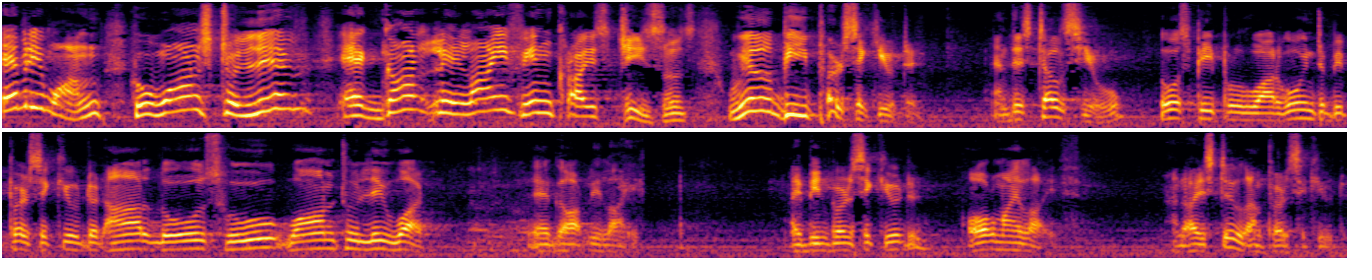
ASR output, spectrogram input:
Everyone who wants to live a godly life in Christ Jesus will be persecuted. And this tells you those people who are going to be persecuted are those who want to live what? A godly life. I've been persecuted all my life, and I still am persecuted.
